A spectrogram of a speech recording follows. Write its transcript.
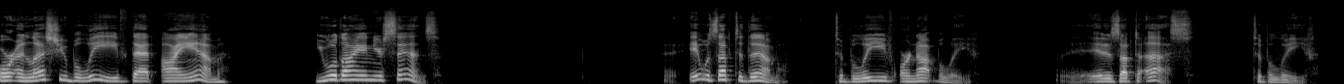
For unless you believe that I am, you will die in your sins. It was up to them to believe or not believe. It is up to us to believe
